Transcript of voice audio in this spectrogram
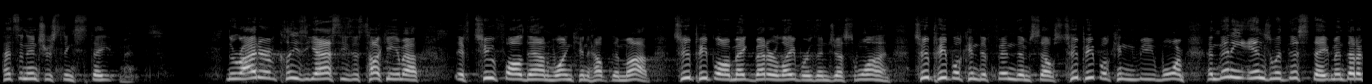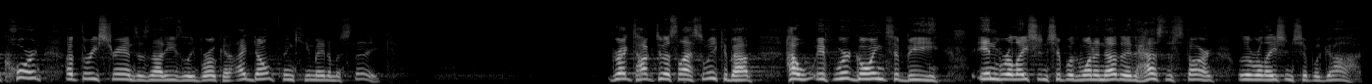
that's an interesting statement. The writer of Ecclesiastes is talking about if two fall down, one can help them up. Two people will make better labor than just one. Two people can defend themselves. Two people can be warm. And then he ends with this statement that a cord of three strands is not easily broken. I don't think he made a mistake. Greg talked to us last week about how if we're going to be in relationship with one another, it has to start with a relationship with God.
